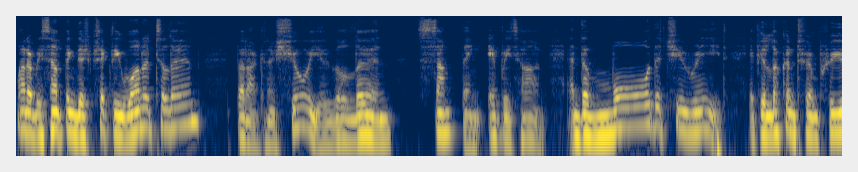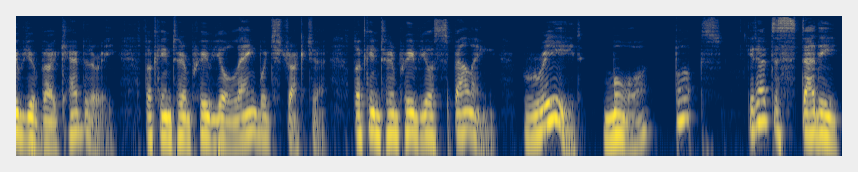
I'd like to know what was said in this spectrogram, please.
Might not be something that you particularly wanted to learn, but I can assure you, you'll learn something every time. And the more that you read, if you're looking to improve your vocabulary, looking to improve your language structure, looking to improve your spelling, read more books. You don't have to study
